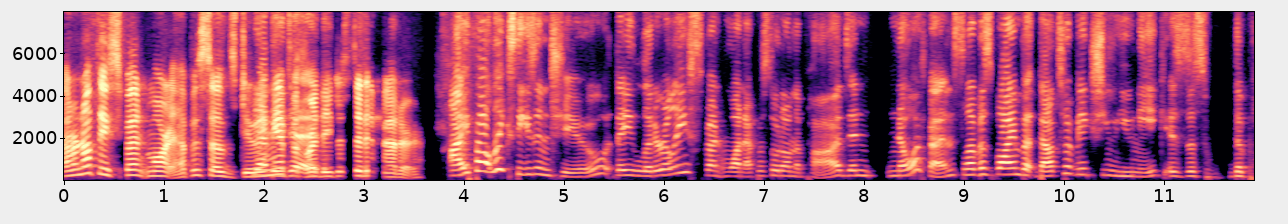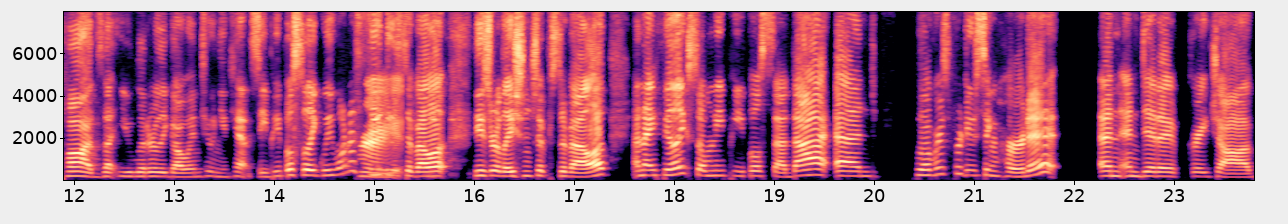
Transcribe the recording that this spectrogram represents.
I don't know if they spent more episodes doing they it, but, or they just did it better. I felt like season two, they literally spent one episode on the pods. And no offense, Love is Blind, but that's what makes you unique is this the pods that you literally go into and you can't see people. So like we want to see these develop, these relationships develop. And I feel like so many people said that and whoever's producing heard it and and did a great job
